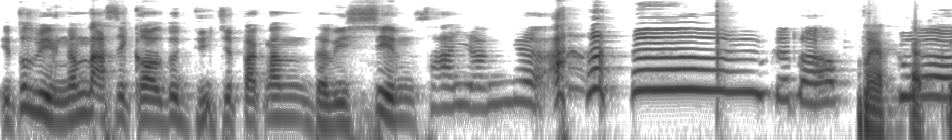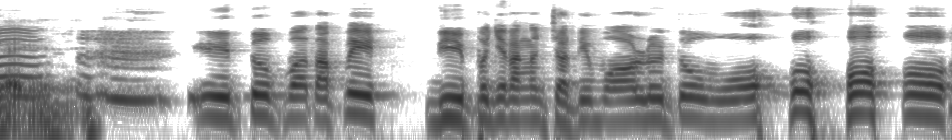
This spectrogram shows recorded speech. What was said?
itu lebih ngena sih kalau itu diceritakan dari scene. Sayangnya. Kenapa Mepet itu pak tapi di penyerangan Jatiwalu itu wow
